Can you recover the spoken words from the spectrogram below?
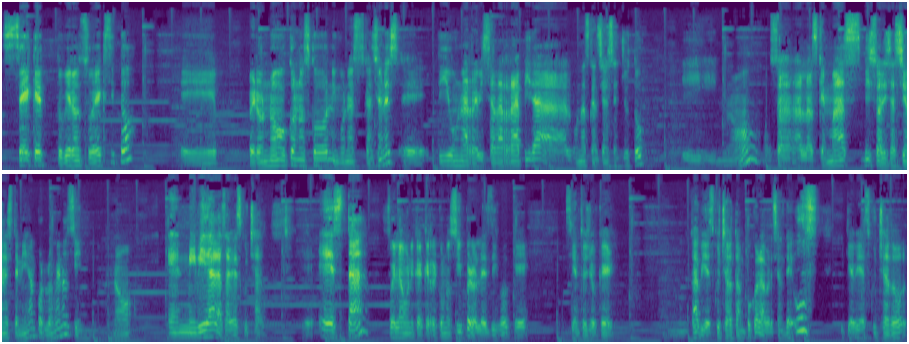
Sé que tuvieron su éxito, eh, pero no conozco ninguna de sus canciones. Eh, di una revisada rápida a algunas canciones en YouTube y no, o sea, a las que más visualizaciones tenían, por lo menos, y no, en mi vida las había escuchado. Eh, esta fue la única que reconocí, pero les digo que siento yo que nunca había escuchado tampoco la versión de Uf y que había escuchado,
